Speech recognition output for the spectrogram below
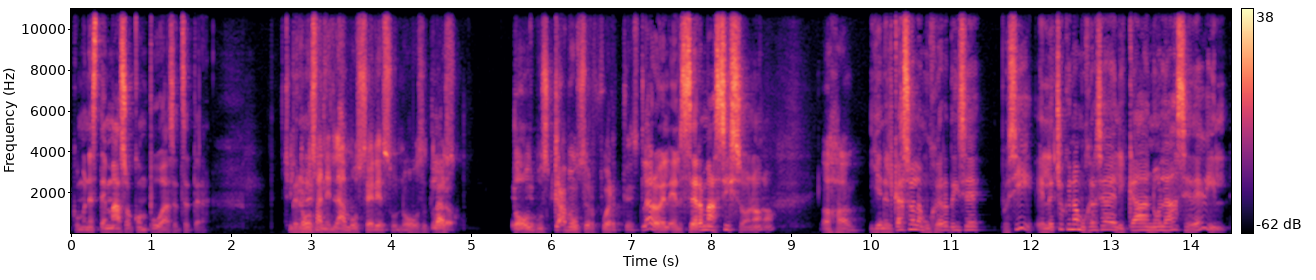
como en este mazo con púas, etc. Pero todos anhelamos ser eso, ¿no? O sea, claro. Todos, buscamos ser fuertes. Claro, el, ser macizo, ¿no? Ajá. Y en el caso de la mujer dice, pues sí, el hecho que una mujer sea delicada no la hace débil.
